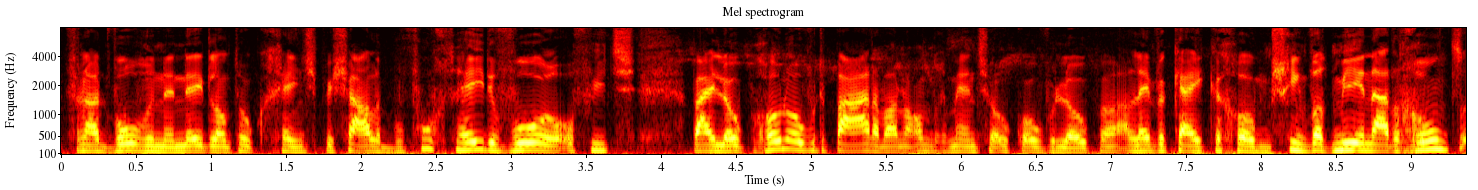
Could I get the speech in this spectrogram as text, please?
vanuit Wolven in Nederland ook geen speciale bevoegdheden voor of iets. Wij lopen gewoon over de paden waar andere mensen ook over lopen. Alleen we kijken gewoon misschien wat meer naar de grond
